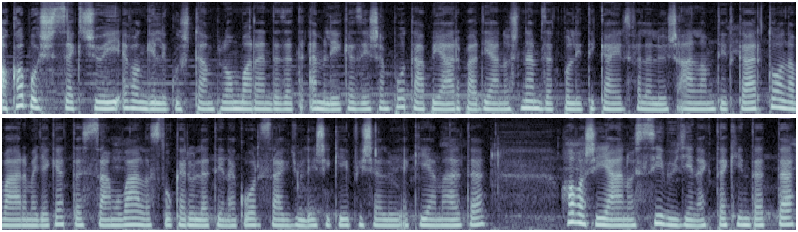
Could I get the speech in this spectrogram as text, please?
A Kapos Szekcsői Evangélikus templomban rendezett emlékezésen Potápi Árpád János nemzetpolitikáért felelős államtitkár Tolna vármegye kettes számú választókerületének országgyűlési képviselője kiemelte, Havasi János szívügyének tekintette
